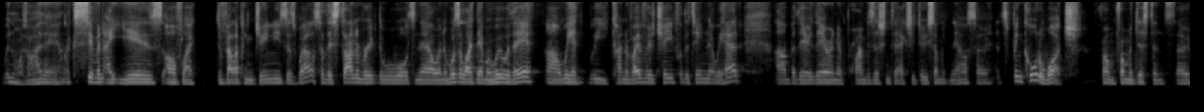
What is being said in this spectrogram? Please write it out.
when was I there? Like seven, eight years of like developing juniors as well. So they're starting to reap the rewards now. And it wasn't like that when we were there. Um, we had we kind of overachieved for the team that we had, um, but they're they're in a prime position to actually do something now. So it's been cool to watch from from a distance. So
